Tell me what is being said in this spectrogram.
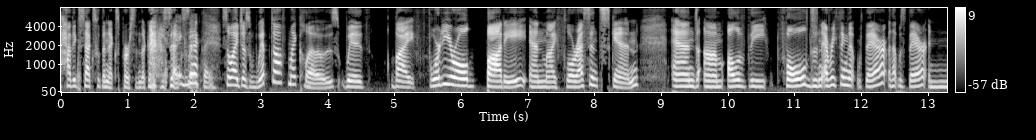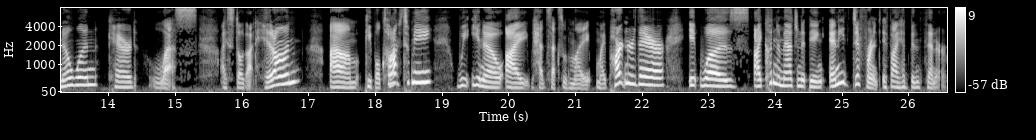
having sex with the next person they're going to have sex with. Exactly. So I just whipped off my clothes with my 40 year old body and my fluorescent skin and um, all of the folds and everything that were there that was there and no one cared less i still got hit on um, people talked to me we you know i had sex with my my partner there it was i couldn't imagine it being any different if i had been thinner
